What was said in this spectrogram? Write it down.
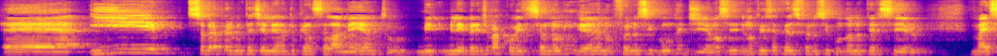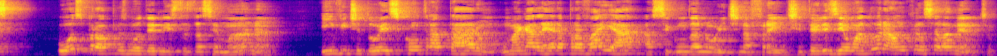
É, e sobre a pergunta de Helena do cancelamento, me, me, lembrei de uma coisa, se eu não me engano, foi no segundo dia, não, sei, não tenho certeza se foi no segundo ou no terceiro, mas os próprios modernistas da semana, em 22, contrataram uma galera para vaiar a segunda noite na frente. Então eles iam adorar um cancelamento.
